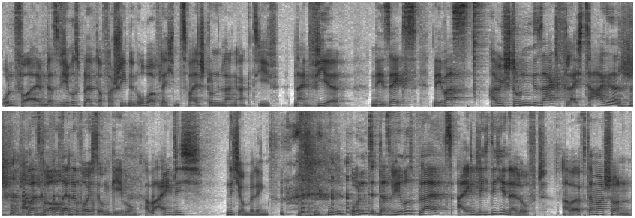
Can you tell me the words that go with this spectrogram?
Und vor allem, das Virus bleibt auf verschiedenen Oberflächen zwei Stunden lang aktiv. Nein, vier. Nee, sechs. Nee, was? Habe ich Stunden gesagt? Vielleicht Tage? Aber es braucht eine feuchte Umgebung. Aber eigentlich nicht unbedingt. Und das Virus bleibt eigentlich nicht in der Luft, aber öfter mal schon,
